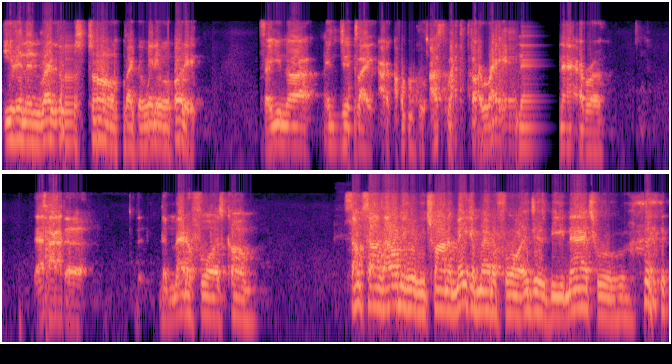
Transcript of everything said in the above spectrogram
even in regular songs, like the way they would put it. So, you know, it's just like I, I, I started writing in that era. That's how the the metaphors come. Sometimes I don't even be trying to make a metaphor, it just be natural.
